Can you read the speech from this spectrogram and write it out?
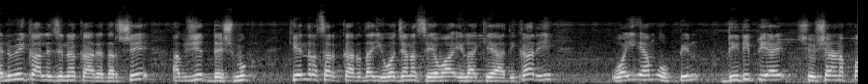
ಎನ್ವಿ ಕಾಲೇಜಿನ ಕಾರ್ಯದರ್ಶಿ ಅಭಿಜಿತ್ ದೇಶ್ಮುಖ್, ಕೇಂದ್ರ ಸರ್ಕಾರದ ಯುವಜನ ಸೇವಾ ಇಲಾಖೆಯ ಅಧಿಕಾರಿ ವೈಎಂ ಉಪ್ಪಿನ್, ಡಿಡಿಪಿಐ ಶಿವಶರಣಪ್ಪ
